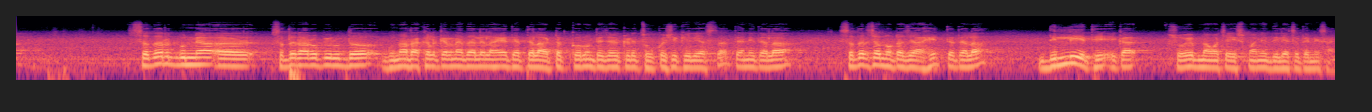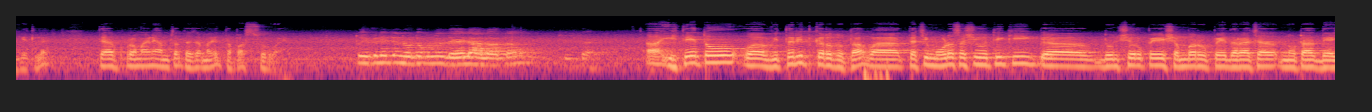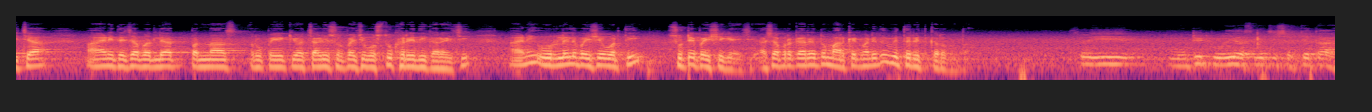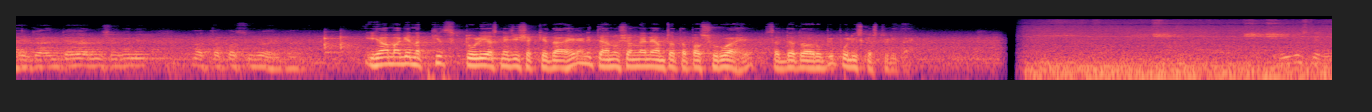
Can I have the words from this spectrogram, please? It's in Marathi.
सदर गुन्ह्या अ, सदर आरोपीविरुद्ध गुन्हा दाखल करण्यात आलेला आहे. त्यात त्याला अटक करून त्याच्याकडे चौकशी केली असता त्याने त्याला सदरच्या नोटा ज्या आहेत त्या त्याला दिल्ली येथे एका शोएब नावाच्या इस्माने दिल्याचं त्यांनी सांगितलं आहे त्याप्रमाणे आमचा त्याच्यामध्ये तपास सुरू आहे. तो इकडे ते नोटा कोणाला द्यायला आला होता? ठीक आहे. इथे तो वितरित करत होता. वा त्याची मोडस अशी होती की दोनशे रुपये शंभर रुपये दराच्या नोटा द्यायच्या आणि त्याच्या बदल्यात पन्नास रुपये किंवा चाळीस रुपयाची वस्तू खरेदी करायची आणि उरलेले पैसेवरती सुटे पैसे घ्यायचे. अशा प्रकारे तो मार्केटमध्ये ते वितरित करत होता. सर ही मोठी टोळी असण्याची शक्यता आहे का? आणि त्या अनुषंगाने तपास सुरू आहे का? ह्यामागे नक्कीच टोळी असण्याची शक्यता आहे आणि त्या अनुषंगाने आमचा तपास सुरू आहे. सध्या तो आरोपी पोलीस कस्टडीत आहे. 이거 시대네.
